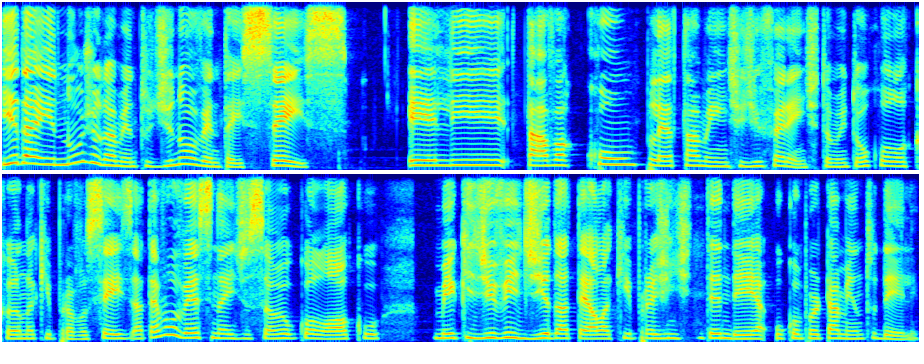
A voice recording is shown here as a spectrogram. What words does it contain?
E daí no julgamento de 96, ele estava completamente diferente. Também estou colocando aqui para vocês. Até vou ver se na edição eu coloco meio que dividida a tela aqui para a gente entender o comportamento dele.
